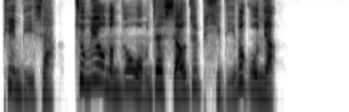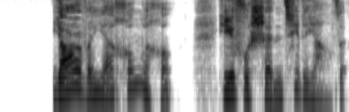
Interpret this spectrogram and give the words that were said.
天底下就没有能跟我们家小姐匹敌的姑娘。瑶儿闻言哼了哼。一副神气的样子，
